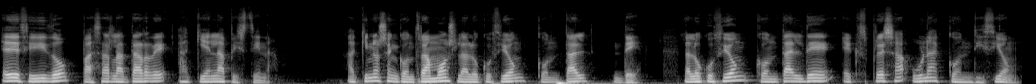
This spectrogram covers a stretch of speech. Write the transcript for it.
he decidido pasar la tarde aquí en la piscina. Aquí nos encontramos la locución con tal de. La locución con tal de expresa una condición.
